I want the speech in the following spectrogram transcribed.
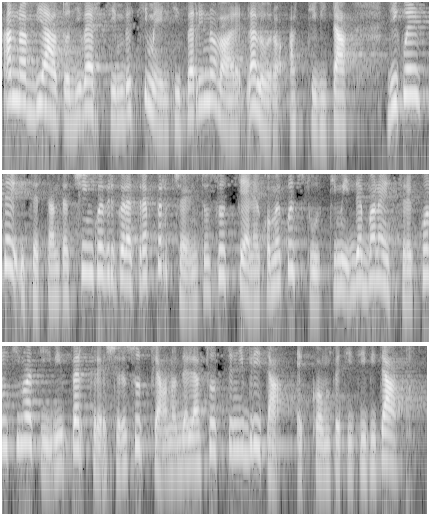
hanno avviato diversi investimenti per rinnovare la loro attività. Di queste, il 75,3% sostiene come quest'ultimi debbano essere continuativi per crescere sul piano della sostenibilità e competitività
